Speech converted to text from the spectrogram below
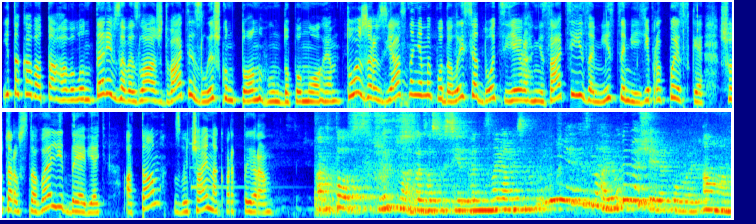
І така ватага волонтерів завезла аж 20 з лишком тонн гумдопомоги. Тож роз'ясненнями подалися до цієї організації за місцем її прописки, що Тароставелі 9, а там звичайна квартира. А хто з ви за сусід? Ви не знайомі з ним? Ні, не знаю. Вони ваші, я думаю. Ага.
